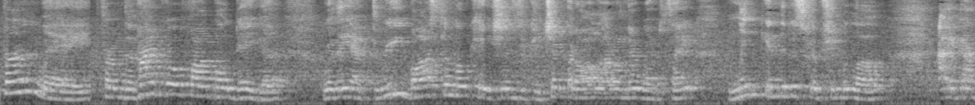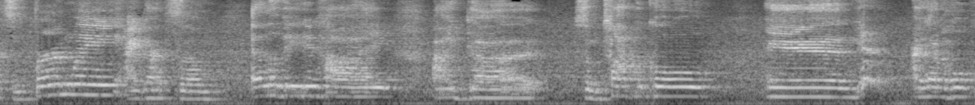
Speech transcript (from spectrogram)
Fernway from the high profile bodega where they have three Boston locations. You can check it all out on their website. Link in the description below. I got some Fernway, I got some elevated high, I got some topical, and yeah, I got a whole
